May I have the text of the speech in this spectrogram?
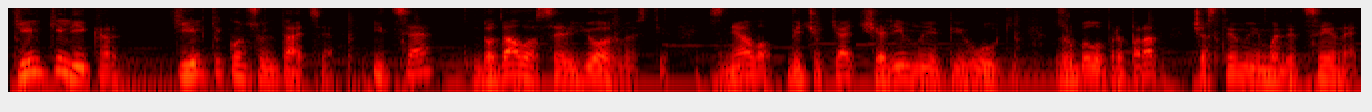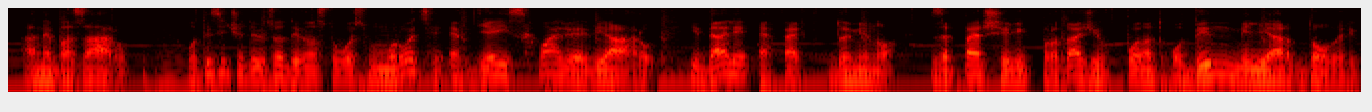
тільки лікар, тільки консультація. І це додало серйозності, зняло відчуття чарівної пігулки, зробило препарат частиною медицини, а не базару. У 1998 році FDA схвалює Viagra і далі ефект доміно. За перший рік продажів понад 1 мільярд доларів.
